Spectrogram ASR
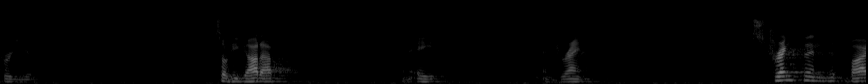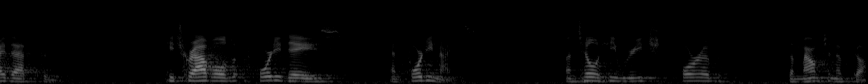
for you. So he got up and ate and drank. Strengthened by that food, he traveled 40 days and 40 nights until he reached Horeb, the mountain of God.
